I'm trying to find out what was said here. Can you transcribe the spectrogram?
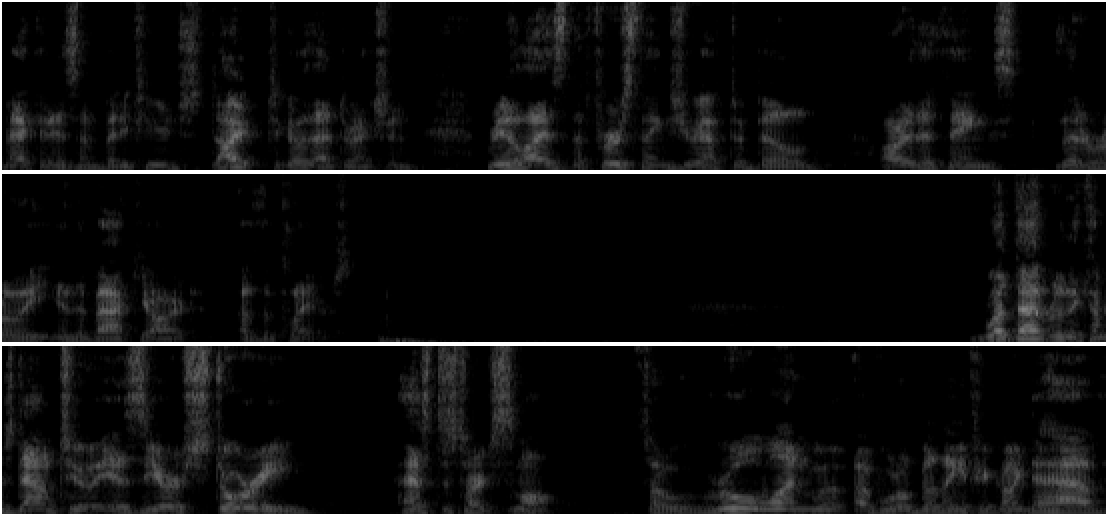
mechanism. But if you start to go that direction, realize the first things you have to build are the things literally in the backyard of the players. What that really comes down to is your story has to start small. So, rule one of world building if you're going to have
